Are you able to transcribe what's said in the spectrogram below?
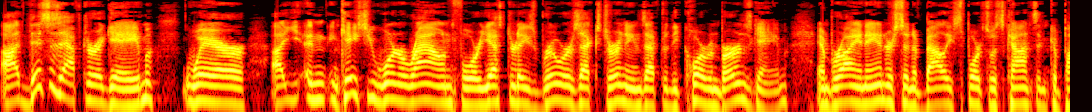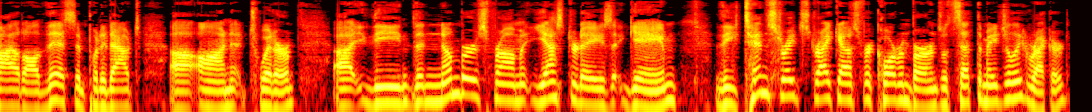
Uh, this is after a game where, uh, in, in, case you weren't around for yesterday's Brewers extra innings after the Corbin Burnes game, and Brian Anderson of Bally Sports Wisconsin compiled all this and put it out uh, on Twitter. Uh, the the numbers from yesterday's game, the 10 straight strikeouts for Corbin Burnes, would set the major league record.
